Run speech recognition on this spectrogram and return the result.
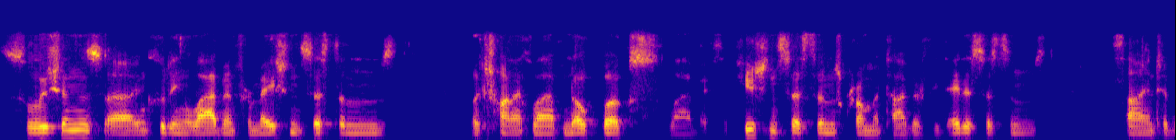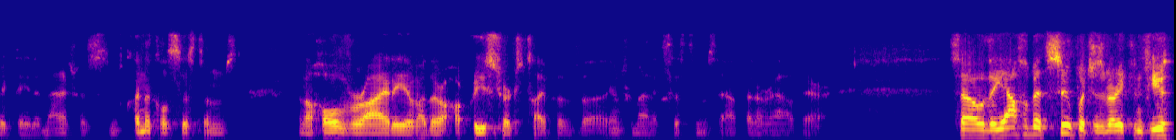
solutions, uh, including lab information systems, electronic lab notebooks, lab execution systems, chromatography data systems, scientific data management systems, clinical systems, and a whole variety of other research type of uh, informatics systems out that are out there. So the alphabet soup, which is very confusing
